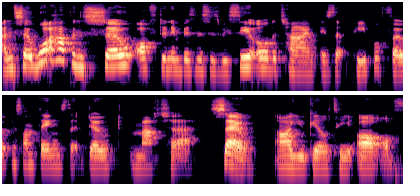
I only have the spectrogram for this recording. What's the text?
And so, what happens so often in businesses, we see it all the time, is that people focus on things that don't matter. So, are you guilty of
